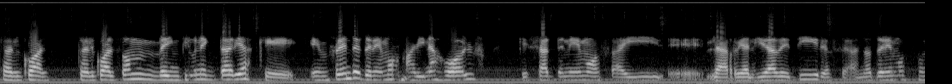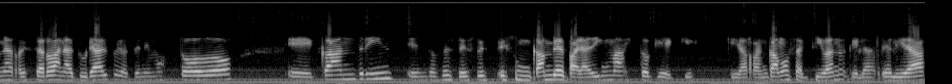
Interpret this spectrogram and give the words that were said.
Tal cual, tal cual. Son 21 hectáreas que enfrente tenemos Marinas Golf, que ya tenemos ahí eh, la realidad de Tigre, o sea, no tenemos una reserva natural, pero tenemos todo eh, countries, entonces es, es, es un cambio de paradigma esto que, que, que arrancamos activando, que la realidad,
